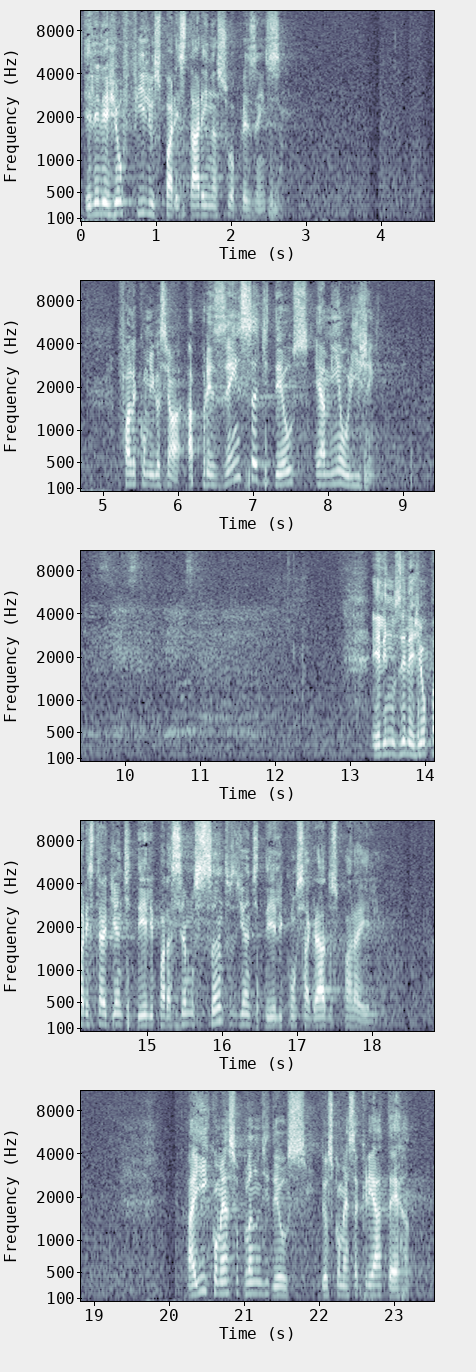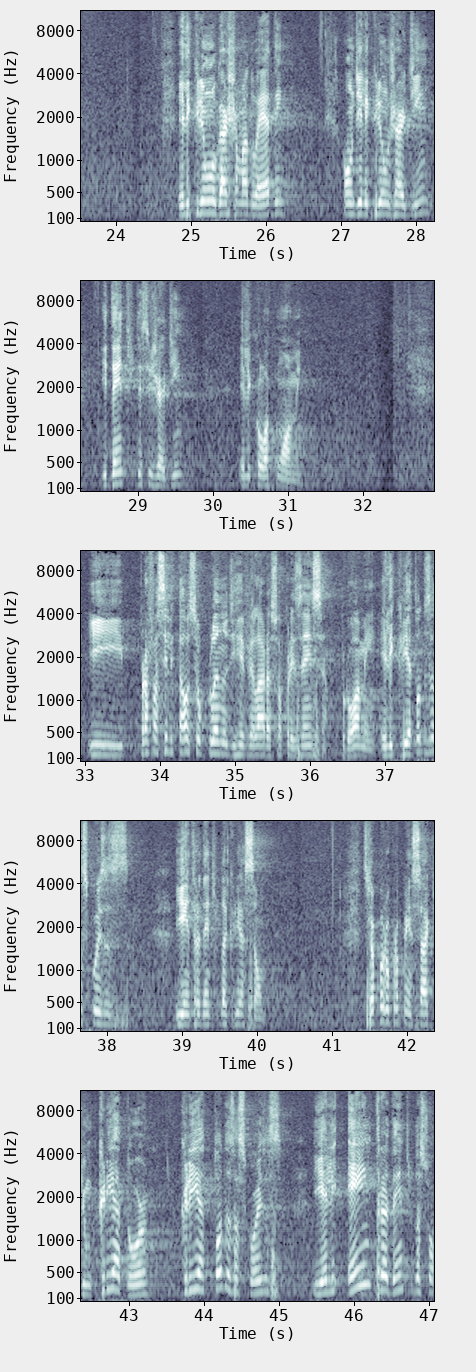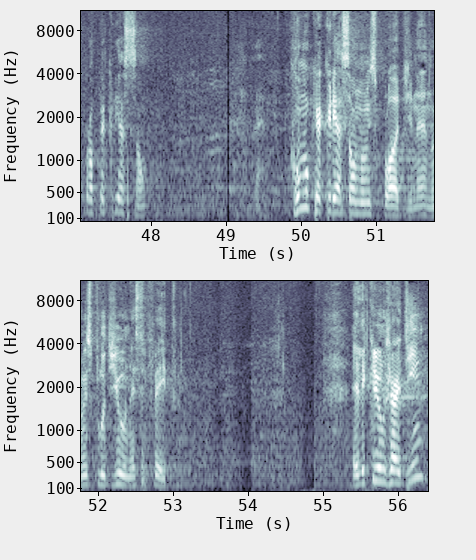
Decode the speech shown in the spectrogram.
Ele elegeu filhos para estarem na Sua presença. Fale comigo assim, ó, a presença de Deus é a minha origem. Ele nos elegeu para estar diante dele, para sermos santos diante dele, consagrados para ele. Aí começa o plano de Deus. Deus começa a criar a terra. Ele cria um lugar chamado Éden, onde ele cria um jardim, e dentro desse jardim ele coloca um homem. E para facilitar o seu plano de revelar a sua presença para o homem, ele cria todas as coisas e entra dentro da criação. Você já parou para pensar que um criador cria todas as coisas e ele entra dentro da sua própria criação? Né? Como que a criação não explode, né? não explodiu nesse feito? Ele cria um jardim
